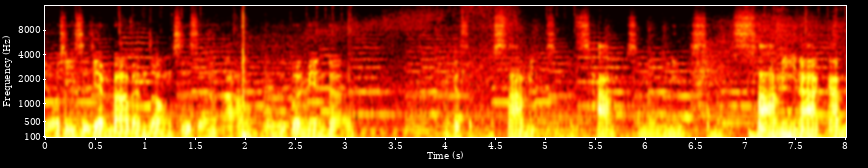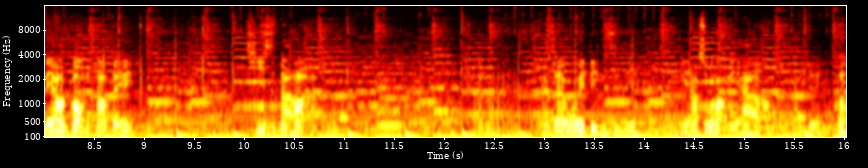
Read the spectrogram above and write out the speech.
游戏时间八分钟四十二刀，但是对面的那个什么萨密什么萨什么密什么萨密拉干不要供靠背七十刀啊，看来还在未定之天，我们压速好压哦，感觉哦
